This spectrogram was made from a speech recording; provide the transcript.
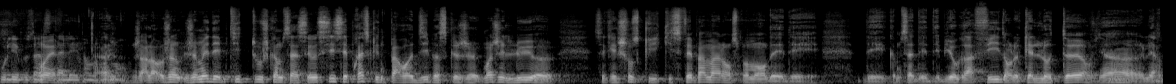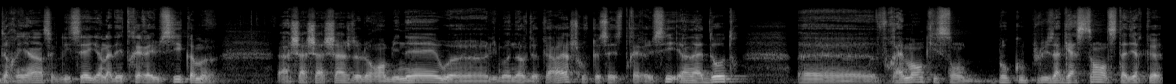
voulez vous installer dans le ah, roman. Alors, je, mets des petites touches comme ça. C'est aussi, c'est presque une parodie parce que moi, j'ai lu, euh, c'est quelque chose qui, se fait pas mal en ce moment, des, des, comme ça, des, biographies dans lesquelles l'auteur vient, euh, l'air de rien, Il y en a des très réussis comme HHHH euh, de Laurent Binet ou Limonov de Carrère. Je trouve que c'est très réussi. Et il y en a d'autres. vraiment qui sont beaucoup plus agaçantes, c'est-à-dire que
